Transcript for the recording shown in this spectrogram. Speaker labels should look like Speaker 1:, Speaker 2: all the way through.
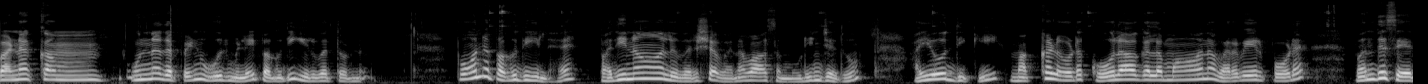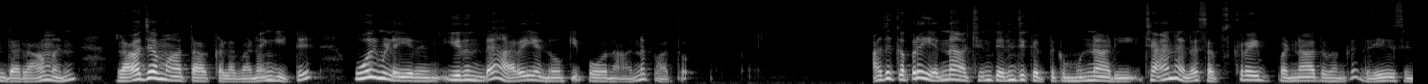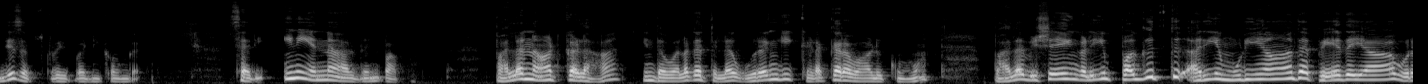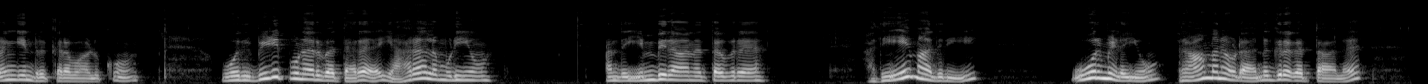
Speaker 1: வணக்கம். உன்னத பெண் ஊர்மிளை பகுதி இருபத்தொன்று போன பகுதியில் பதினாலு வருஷ வனவாசம் முடிஞ்சதும் அயோத்திக்கு மக்களோட கோலாகலமான வரவேற்போட வந்து சேர்ந்த ராமன் ராஜமாதாக்களை வணங்கிட்டு ஊர்மிளை இருந்த அறையை நோக்கி போனான்னு பார்த்தோம். அதுக்கப்புறம் என்ன ஆச்சுன்னு தெரிஞ்சுக்கிறதுக்கு முன்னாடி சேனலை சப்ஸ்கிரைப் பண்ணாதவங்க தயவு செஞ்சு சப்ஸ்கிரைப் பண்ணிக்கோங்க. சரி இனி என்ன ஆகுதுன்னு பார்ப்போம். பல நாட்களாக இந்த உலகத்தில் உறங்கி கிடக்கிறவாளுக்கும் பல விஷயங்களையும் பகுத்து அறிய முடியாத பேதையாக உறங்கின்னு இருக்கிறவாளுக்கும் ஒரு விழிப்புணர்வை தர யாரால் முடியும்? அந்த எம்பிரானை தவிர. அதே மாதிரி ஊர்மிளையும் ராமனோட அனுகிரகத்தால்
